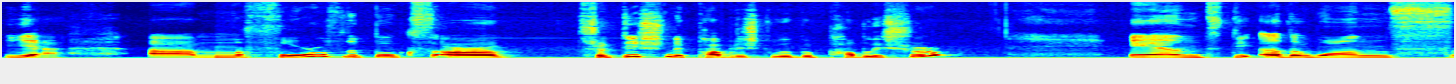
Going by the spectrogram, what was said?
Yeah, um, four of the books are traditionally published with a publisher and the other ones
